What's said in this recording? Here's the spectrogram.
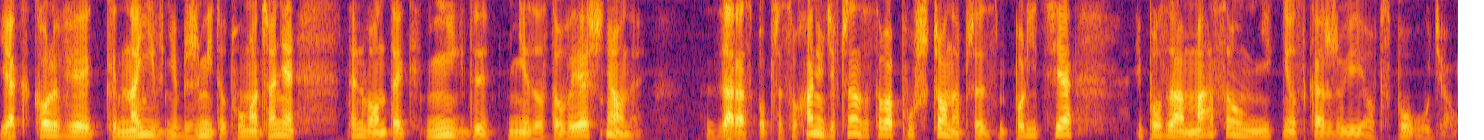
Jakkolwiek naiwnie brzmi to tłumaczenie, ten wątek nigdy nie został wyjaśniony. Zaraz po przesłuchaniu dziewczyna została puszczona przez policję i poza masą nikt nie oskarżył jej o współudział.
